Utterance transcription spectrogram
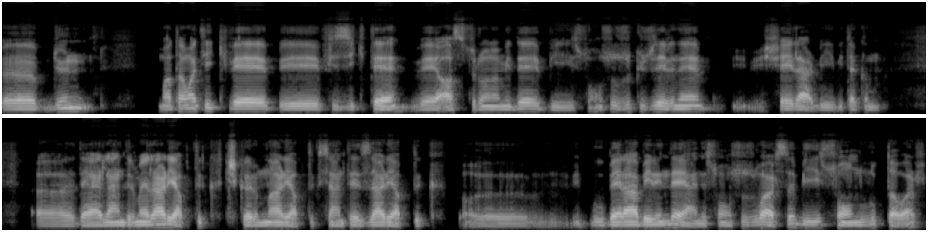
Ee, dün matematik ve e, fizikte ve astronomide bir sonsuzluk üzerine şeyler, bir bir takım e, değerlendirmeler yaptık, çıkarımlar yaptık, sentezler yaptık. E, bu beraberinde yani sonsuz varsa bir sonluluk da var.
